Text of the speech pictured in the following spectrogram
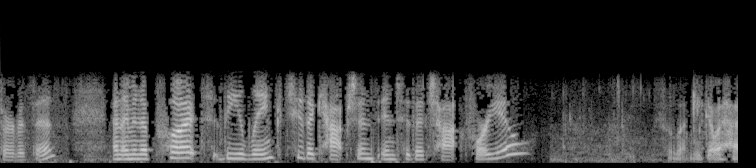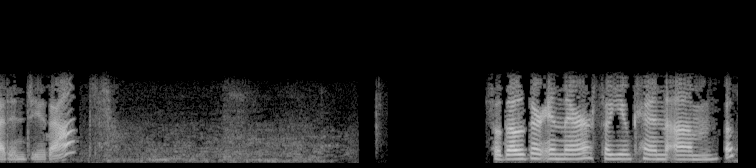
services. And I'm going to put the link to the captions into the chat for you. So let me go ahead and do that. So those are in there, so you can, um, oops,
